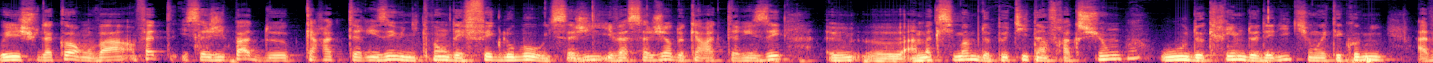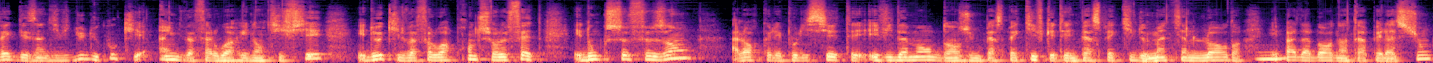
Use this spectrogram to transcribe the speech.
Oui, je suis d'accord. On va, en fait, il ne s'agit pas de caractériser uniquement des faits globaux. Il s'agit, il va s'agir de caractériser euh, un maximum de petites infractions ou de crimes, de délits qui ont été commis avec des individus, du coup, qui un, il va falloir identifier et deux, qu'il va falloir prendre sur le fait. Et donc, ce faisant, alors que les policiers étaient évidemment dans une perspective qui était une perspective de maintien de l'ordre et pas d'abord d'interpellation,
